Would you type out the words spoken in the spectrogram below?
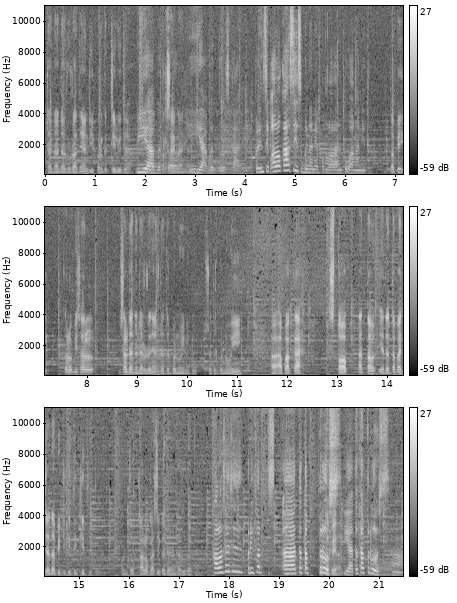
dana daruratnya yang diperkecil gitu ya Iya betul. persenannya Iya Oh. betul sekali. Prinsip alokasi sebenarnya pengelolaan keuangan itu. tapi kalau misal misal dana daruratnya sudah terpenuhi nih bu sudah terpenuhi eh, apakah stop atau ya tetap aja tapi dikit-dikit gitu untuk alokasi ke dana daruratnya Kalau saya sih prefer uh, tetap terus, ya? tetap terus. Oh. Nah,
